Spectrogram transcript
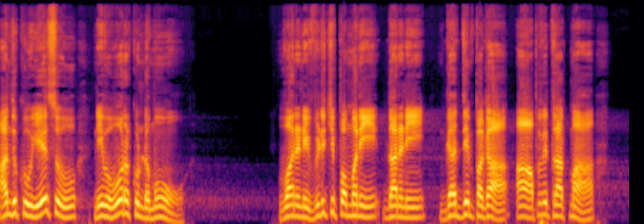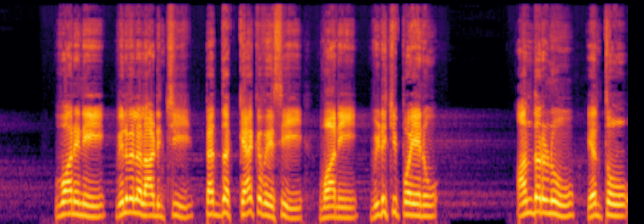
అందుకు యేసు నీవు ఊరకుండము. వానిని విడిచిపొమ్మని దానిని గద్దింపగా ఆ అపవిత్రాత్మ వానిని విలువిలలాడించి పెద్ద కేక వేసి వాని విడిచిపోయెను అందరును ఎంతో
